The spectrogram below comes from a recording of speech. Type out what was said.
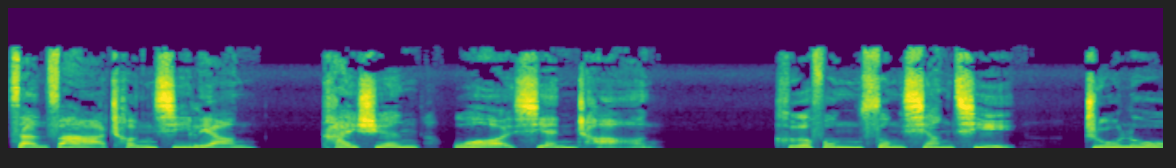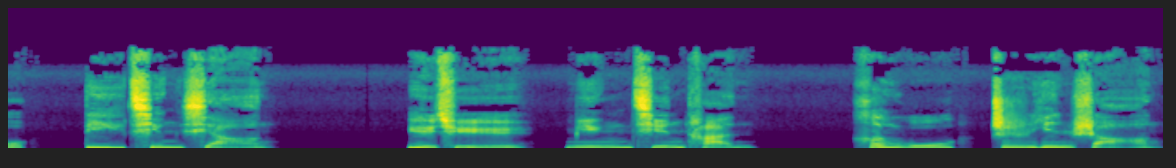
散发乘西凉。开轩卧闲场。和风送香气，竹露滴清响。欲取鸣琴弹，恨无知音赏。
